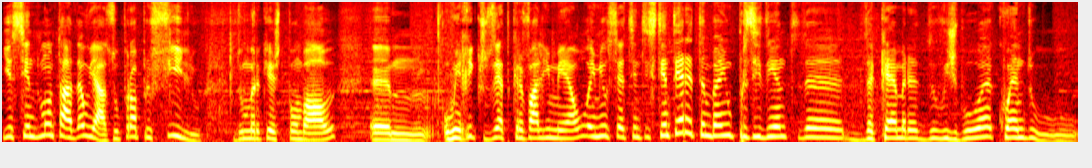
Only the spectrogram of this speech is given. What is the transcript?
ia sendo montada. Aliás, o próprio filho do Marquês de Pombal, um, o Henrique José de Carvalho e Melo, em 1770, era também o presidente da, da Câmara de Lisboa, quando o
